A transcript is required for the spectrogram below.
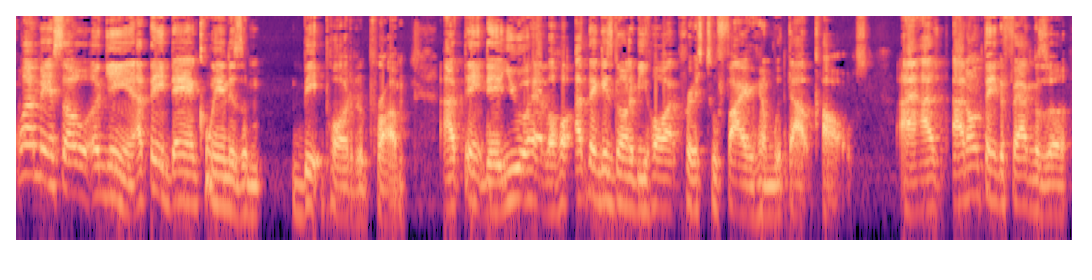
Well, I mean, so again, I think Dan Quinn is a big part of the problem. I think that you will have a. I think it's going to be hard pressed to fire him without cause. I, I I don't think the Falcons are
